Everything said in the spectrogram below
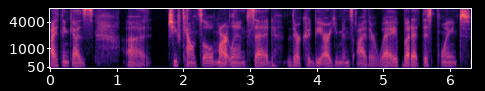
I think, as uh, Chief Counsel Martland said, there could be arguments either way, but at this point,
